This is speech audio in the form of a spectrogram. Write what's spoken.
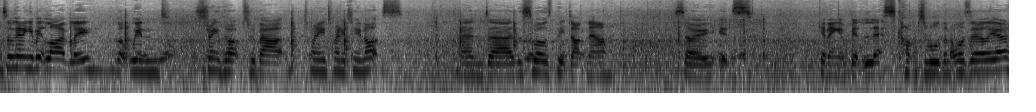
It's all getting a bit lively. We've got wind strength up to about 20, 22 knots and uh, the swell's picked up now. So it's getting a bit less comfortable than it was earlier,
